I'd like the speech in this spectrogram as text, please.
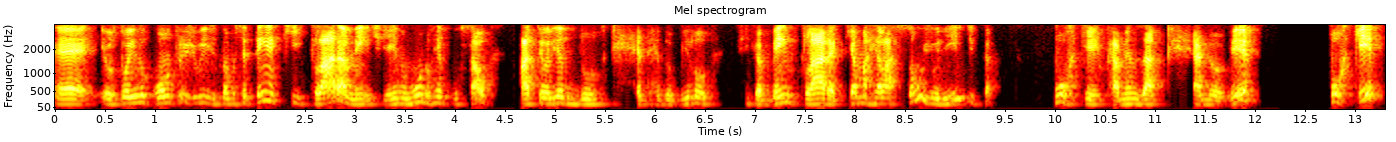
é, eu estou indo contra o juiz. Então, você tem aqui claramente, e aí no mundo recursal, a teoria do, do fica bem clara, que é uma relação jurídica, porque, pelo menos a, a meu ver, porque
